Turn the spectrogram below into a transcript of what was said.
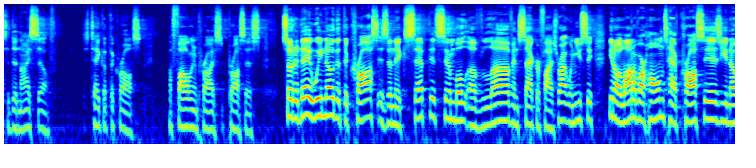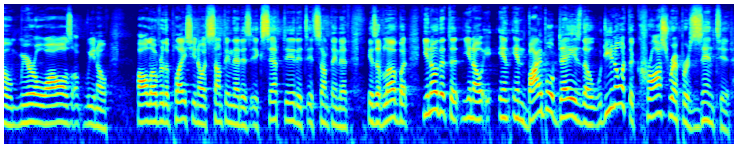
To deny self, to take up the cross, a following process. So today we know that the cross is an accepted symbol of love and sacrifice, right? When you see, you know, a lot of our homes have crosses, you know, mural walls, you know, all over the place. You know, it's something that is accepted. It's, it's something that is of love. But you know that the, you know, in, in Bible days though, do you know what the cross represented?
